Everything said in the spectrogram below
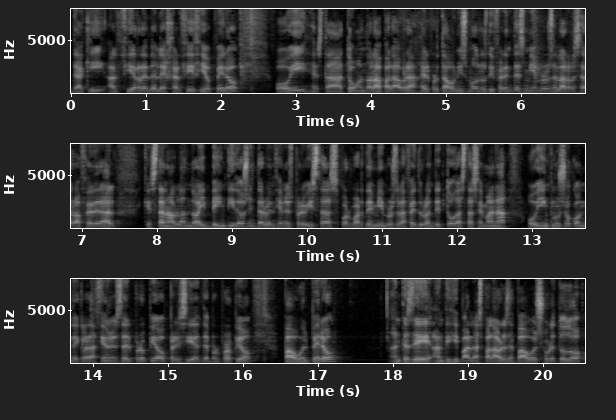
de aquí al cierre del ejercicio. Pero Hoy está tomando la palabra el protagonismo de los diferentes miembros de la Reserva Federal que están hablando. Hay 22 intervenciones previstas por parte de miembros de la Fed durante toda esta semana, hoy incluso con declaraciones del propio presidente, por propio Powell. Pero antes de anticipar las palabras de Powell, sobre todo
